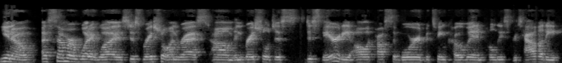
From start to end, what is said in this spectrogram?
you know, a summer of what it was, just racial unrest um, and racial just disparity all across the board between COVID and police brutality.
